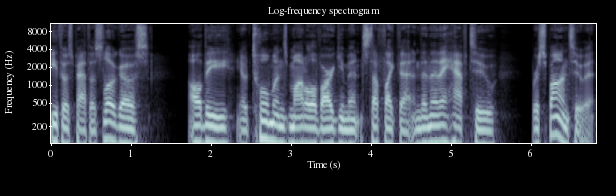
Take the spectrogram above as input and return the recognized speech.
ethos, pathos, logos, all the you know Toulmin's model of argument, stuff like that, and then they have to respond to it.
